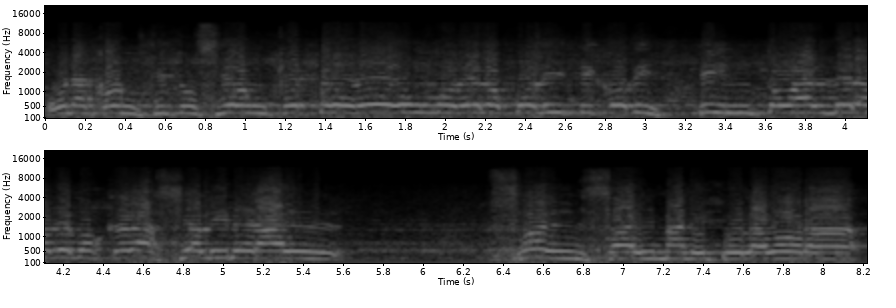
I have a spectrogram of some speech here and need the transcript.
Una constitución que prevé un modelo político distinto al de la democracia liberal, falsa y manipuladora.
